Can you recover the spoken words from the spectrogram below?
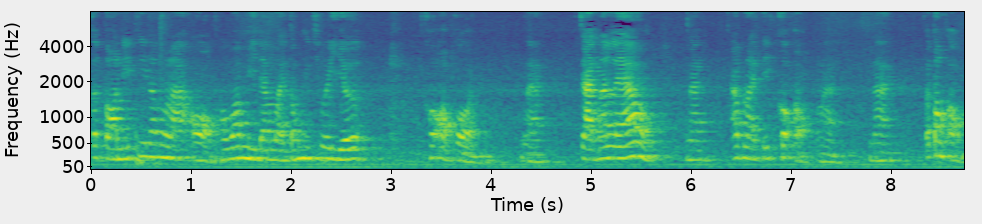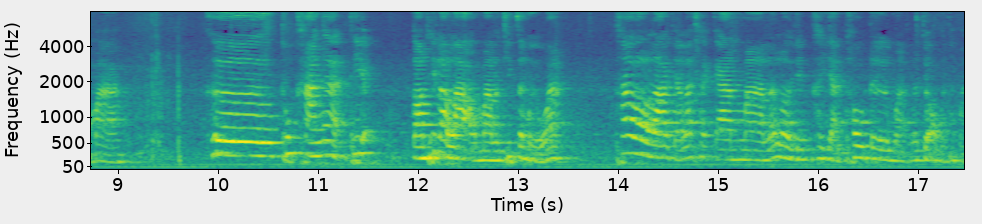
ก็ตอนนี้ที่ต้องลาออก เพราะว่ามีดาวไลต้องให้ช่วยเยอะเขาออกก่อนนะจากนั้นแล้วนะอัพไลน์ติ๊กก็ออกมานะก็ต้องออกมา คือทุกครั้งอะที่ ตอนที่เราลาออกมาเราคิดเสมอว่า ถ้าเราลาจากราชการมาแล้วเรายังขยันเท่าเดิมอะเราจะออกมาทำไม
